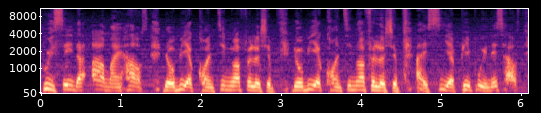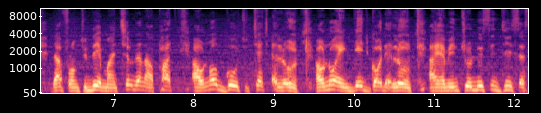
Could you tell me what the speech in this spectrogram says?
who is saying that, ah, my house, there will be a continual fellowship. There will be a continual fellowship. I see a people in this house that from today, my children are part. I will not go to church alone. I will not engage God alone. I am introducing Jesus.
